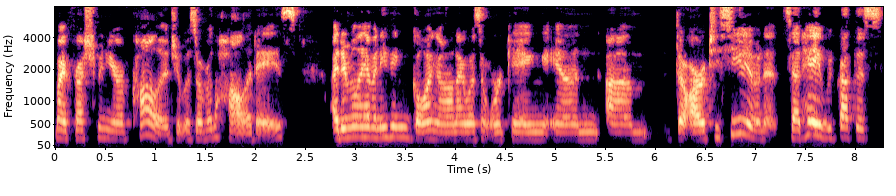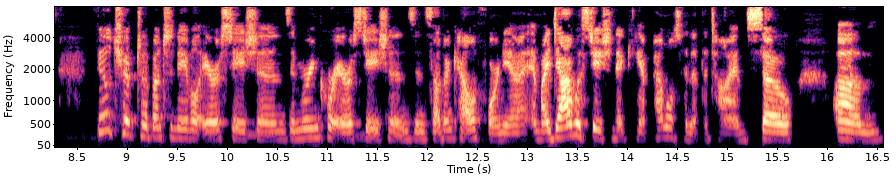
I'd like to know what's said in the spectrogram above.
my freshman year of college. It was over the holidays. I didn't really have anything going on. I wasn't working, and um, the ROTC unit said, "Hey, we've got this." Field trip to a bunch of naval air stations and Marine Corps air stations in Southern California. And my dad was stationed at Camp Pendleton at the time. So, um,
